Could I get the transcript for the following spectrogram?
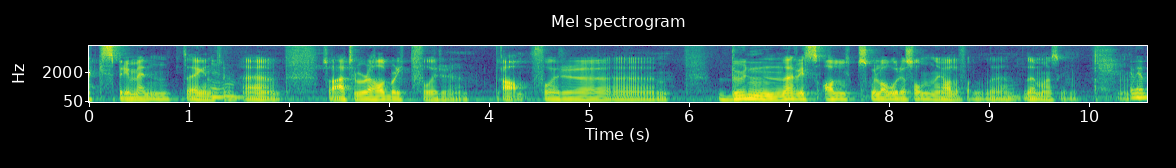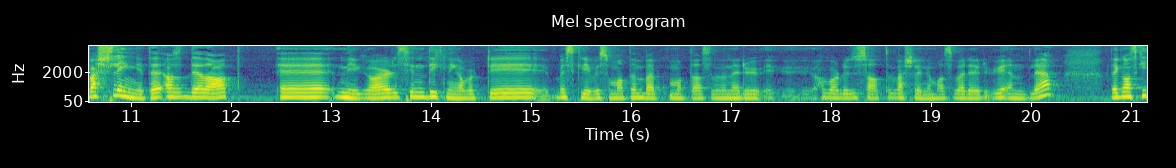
eksperiment, egentlig. Ja. Eh, så jeg tror det hadde blitt for, ja, for uh, bundet hvis alt skulle ha vært sånn, i alle fall. Det, det må jeg si. Jeg vil bare slenge til altså det da at eh, Nygaard sin diktning har blitt beskrevet som at den bare på en måte altså den er, Hva var det du sa at verselinjene hans var uendelige? Det er ganske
